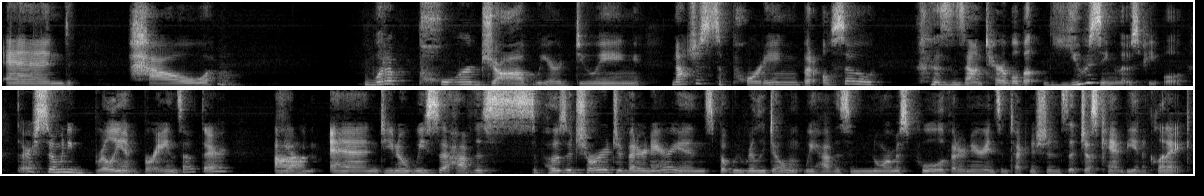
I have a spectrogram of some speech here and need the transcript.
and how what a poor job we are doing, not just supporting, but also this doesn't sound terrible, but using those people. There are so many brilliant brains out there. Um, And, you know, we have this supposed shortage of veterinarians, but we really don't. We have this enormous pool of veterinarians and technicians that just can't be in a clinic.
